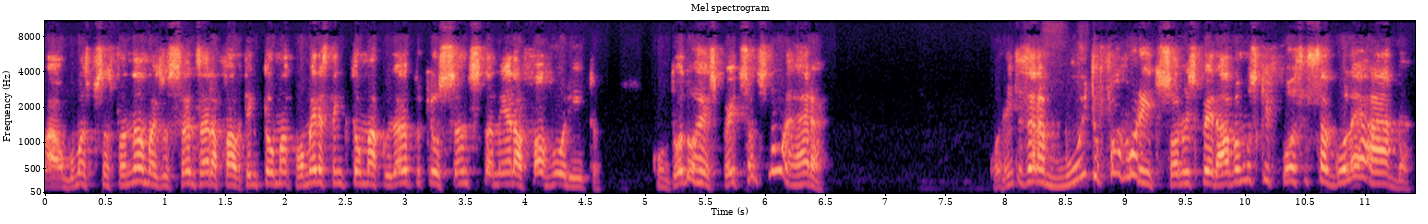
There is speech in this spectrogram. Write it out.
Algumas pessoas falam, não, mas o Santos era favorito. Tem que tomar, Palmeiras tem que tomar cuidado porque o Santos também era favorito. Com todo o respeito, o Santos não era. O Corinthians era muito favorito, só não esperávamos que fosse essa goleada.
